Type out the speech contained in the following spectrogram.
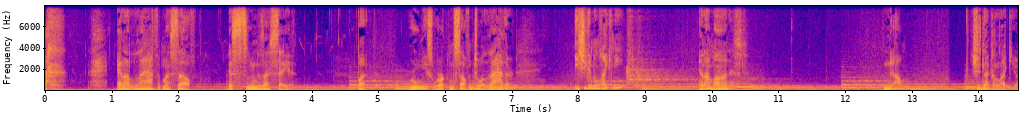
and I laugh at myself as soon as I say it. But Roomie's worked himself into a lather. Is she gonna like me? And I'm honest. No, she's not gonna like you.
